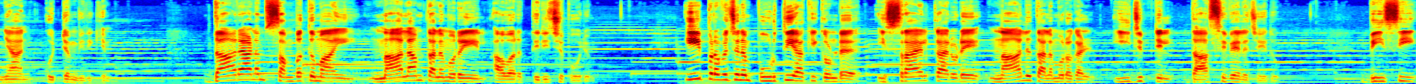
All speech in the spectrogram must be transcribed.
ഞാൻ കുറ്റം വിധിക്കും. ധാരാളം സമ്പത്തുമായി നാലാം തലമുറയിൽ അവർ തിരിച്ചു പോരും. ഈ പ്രവചനം പൂർത്തിയാക്കിക്കൊണ്ട് ഇസ്രായേൽക്കാരുടെ നാല് തലമുറകൾ ഈജിപ്തിൽ ദാസിവേല ചെയ്തു. ബി സി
